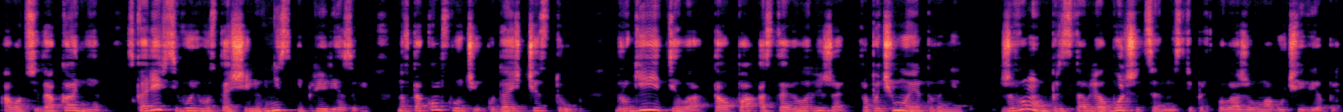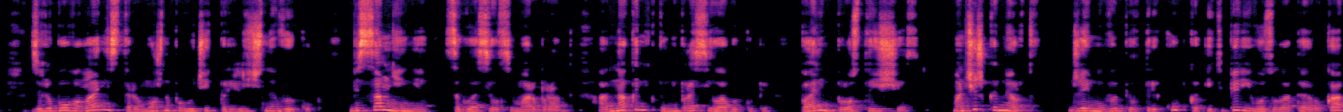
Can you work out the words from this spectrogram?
а вот седока нет. Скорее всего, его стащили вниз и прирезали. Но в таком случае, куда исчез труп? Другие тела толпа оставила лежать. А почему этого нет? Живым он представлял больше ценности, предположил могучий вепрь. За любого Ланнистера можно получить приличный выкуп. Без сомнения, согласился Марбранд. Однако никто не просил о выкупе. Парень просто исчез. Мальчишка мертв. Джейми выпил три кубка, и теперь его золотая рука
